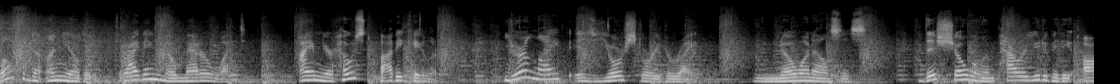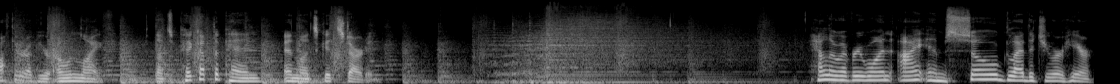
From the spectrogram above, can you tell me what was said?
Welcome to Unyielded, thriving no matter what. I am your host, Bobbi Kahler. Your life is your story to write, no one else's. This show will empower you to be the author of your own life. Let's pick up the pen and let's get started. Hello, everyone. I am so glad that you are here.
